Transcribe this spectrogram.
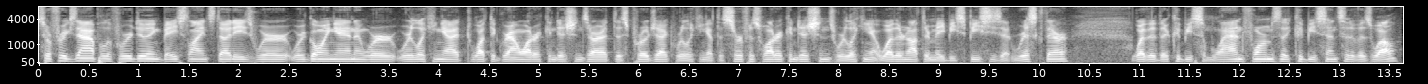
So for example, if we're doing baseline studies, we're, we're going in and we're, we're looking at what the groundwater conditions are at this project. We're looking at the surface water conditions. We're looking at whether or not there may be species at risk there, whether there could be some landforms that could be sensitive as well.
